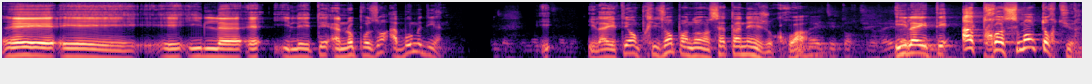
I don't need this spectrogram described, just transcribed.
et, et- et il, euh, il était un opposant à Boumediene. Il, il a été en prison pendant sept années, je crois. Il a été atrocement torturé.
